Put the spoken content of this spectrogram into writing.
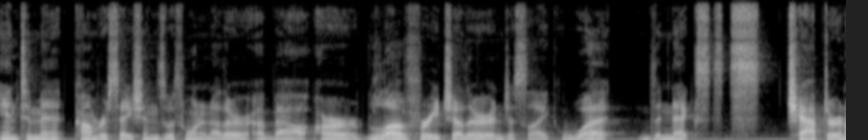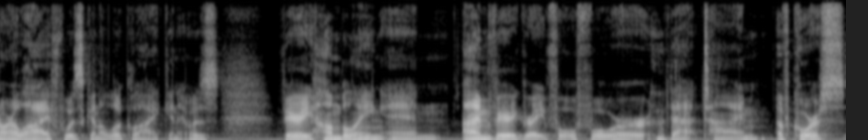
intimate conversations with one another about our love for each other and just like what the next chapter in our life was going to look like. And it was very humbling, and I'm very grateful for that time. Of course,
